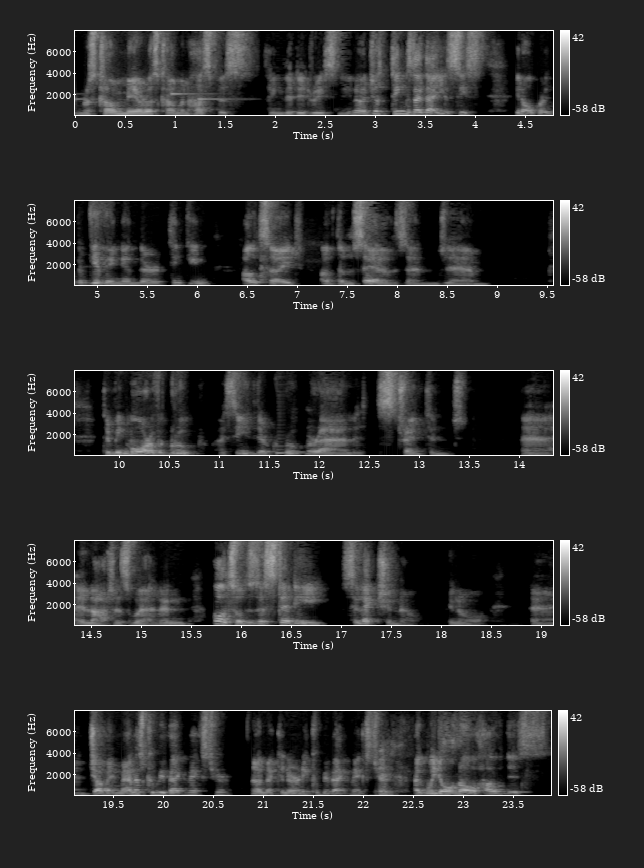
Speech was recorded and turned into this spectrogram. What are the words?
Roscommon Mayo Roscommon Hospice thing they did recently. You know, just things like that. You see, you know, where they're giving and they're thinking outside of themselves, and um, they've been more of a group. I see their group morale is strengthened uh, a lot as well, and also there's a steady selection now. You know, uh, John McManus could be back next year. Now McInerney could be back next year. Like we don't know how this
